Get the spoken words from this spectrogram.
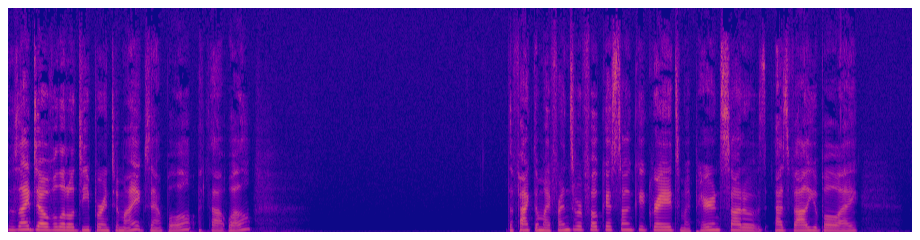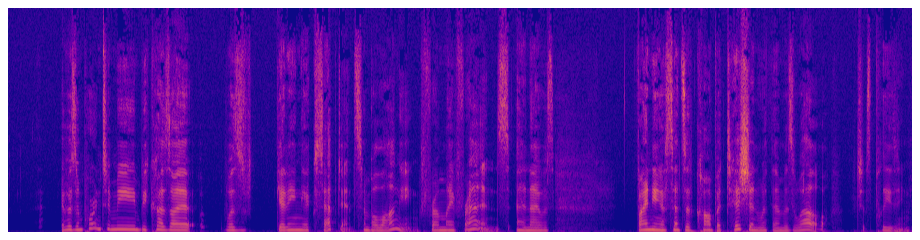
As I dove a little deeper into my example, I thought, well, the fact that my friends were focused on good grades, my parents thought it was as valuable. I it was important to me because I was getting acceptance and belonging from my friends and I was finding a sense of competition with them as well, which is pleasing.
